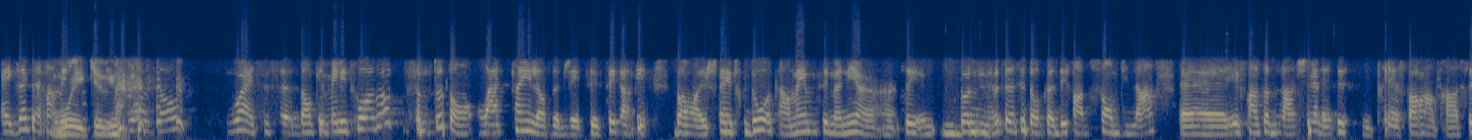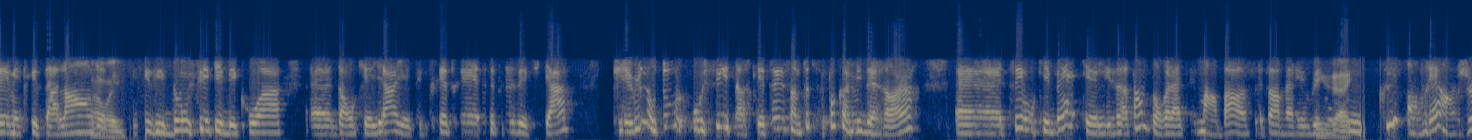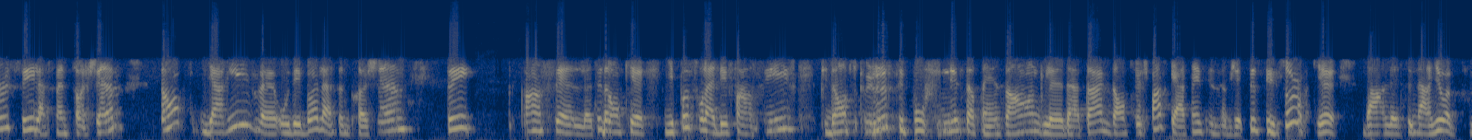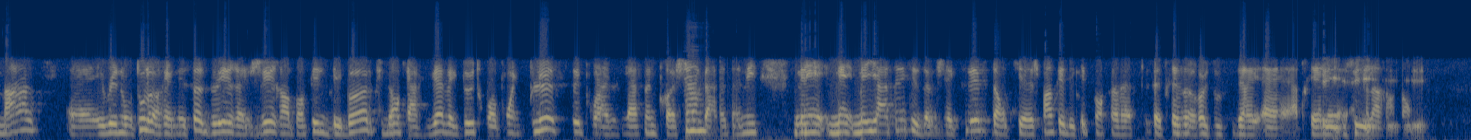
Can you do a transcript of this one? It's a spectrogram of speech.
Exactement. Mais Oui, quasiment. les trois autres, ouais, c'est ça. Donc, mais les trois autres, somme toute, ont, ont atteint leurs objectifs. Tu sais, parce que, bon, euh, Justin Trudeau a quand même mené un, une bonne minute. là, donc, a défendu son bilan. Euh, et François Blanchet, ben, c'est très fort en français, maîtrise la langue, Ah oui. des dossiers québécois. Euh, donc, hier, il a été très, très, très, très efficace. Puis, Erin O'Toole aussi, parce que, tu sais, somme toute, il n'a pas commis d'erreur. Euh, tu sais, au Québec, les attentes sont relativement basses envers. O'Toole. Plus son vrai enjeu, c'est la semaine prochaine. Donc, il arrive euh, au débat de la semaine prochaine, c'est en selle. Donc, euh, il n'est pas sur la défensive, puis donc, il peut juste peaufiner certains angles d'attaque. Donc, je pense qu'il a atteint ses objectifs. C'est sûr que dans le scénario optimal, euh, aurait aimé ça dire euh, j'ai remporté le débat, puis donc arriver avec deux, trois points de plus pour la, la semaine prochaine, dans cette année. Mais, mais, mais il a atteint ses objectifs. Donc, euh, je pense que l'équipe conservatrice est très heureuse aussi euh, après, la rencontre.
